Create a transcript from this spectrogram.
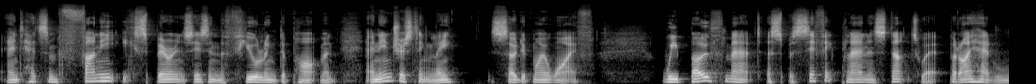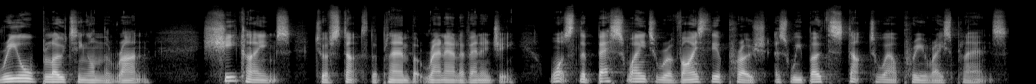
and had some funny experiences in the fueling department. And interestingly, so did my wife. We both mapped a specific plan and stuck to it, but I had real bloating on the run. She claims to have stuck to the plan but ran out of energy. What's the best way to revise the approach as we both stuck to our pre race plans?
